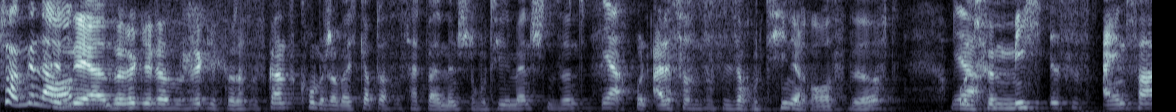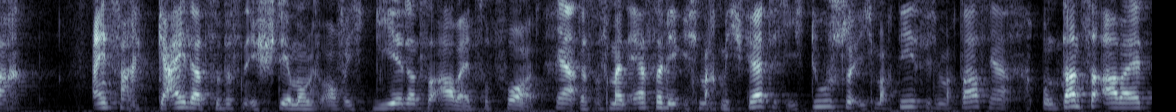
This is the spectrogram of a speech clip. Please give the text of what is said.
schon gelaufen. Nee, also wirklich, das ist wirklich so. Das ist ganz komisch, aber ich glaube, das ist halt, weil Menschen Routinemenschen sind. Ja. Und alles, was uns aus dieser Routine rauswirft. Ja. Und für mich ist es einfach, einfach geiler zu wissen, ich stehe morgens auf, ich gehe dann zur Arbeit, sofort. Ja. Das ist mein erster Weg. Ich mache mich fertig, ich dusche, ich mache dies, ich mache das. Ja. Und dann zur Arbeit,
